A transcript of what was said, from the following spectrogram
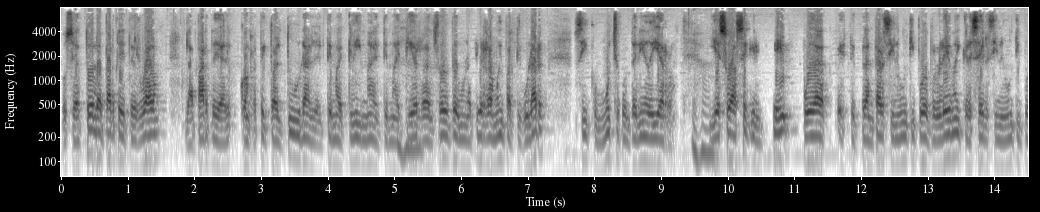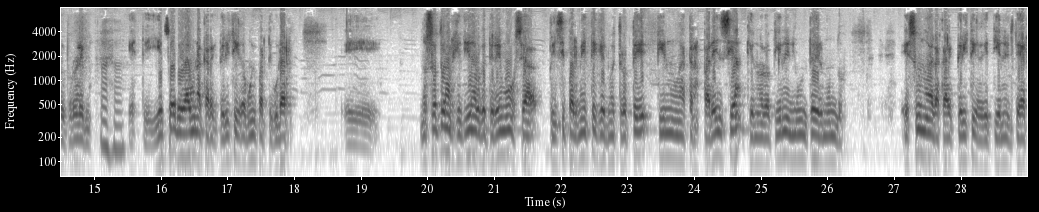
O sea, toda la parte de terroir la parte con respecto a altura, el tema de clima, el tema de tierra. Nosotros tenemos una tierra muy particular, sí, con mucho contenido de hierro. Y eso hace que el té pueda este, plantar sin ningún tipo de problema y crecer sin ningún tipo de problema. Este, y eso le da una característica muy particular. Eh, nosotros en Argentina lo que tenemos, o sea, principalmente que nuestro té tiene una transparencia que no lo tiene ningún té del mundo es una de las características que tiene el té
